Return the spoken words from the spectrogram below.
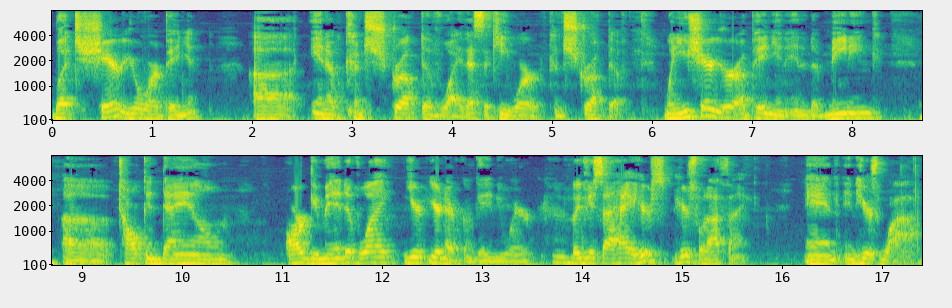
but to share your opinion uh, in a constructive way. That's the key word, constructive. When you share your opinion in a demeaning, uh, talking down, argumentative way, you're, you're never going to get anywhere. But if you say, "Hey, here's here's what I think," and and here's why,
